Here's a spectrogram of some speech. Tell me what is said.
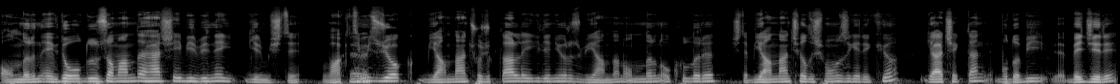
onların evde olduğu zaman da her şey birbirine girmişti. Vaktimiz evet. yok. Bir yandan çocuklarla ilgileniyoruz, bir yandan onların okulları, işte bir yandan çalışmamız gerekiyor. Gerçekten bu da bir beceri.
